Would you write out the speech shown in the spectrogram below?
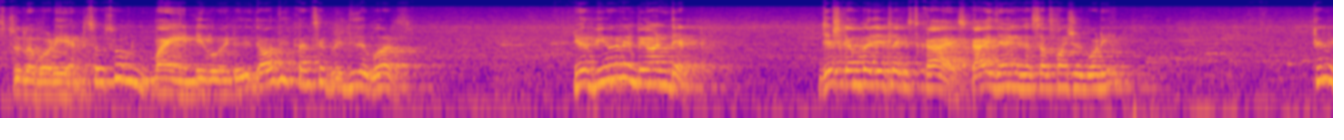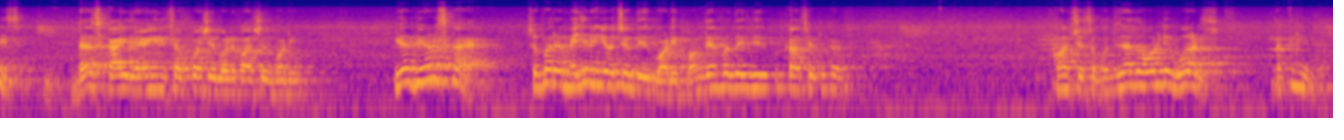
stula body, and so so mind, ego, into all these concepts, these are words. You are beyond and beyond that. Just compare just like sky. Sky is having a subconscious body. Tell me, does sky is having any subconscious body, conscious body? You are beyond sky. So far you are measuring yourself this body form, therefore there is this concept of conscious subconscious. These are the only words, nothing is there.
